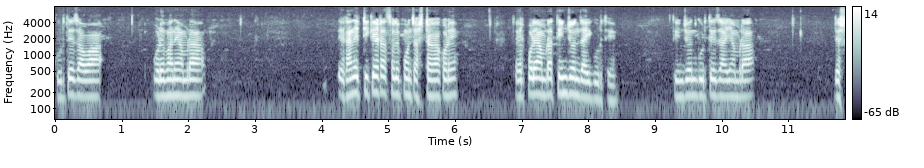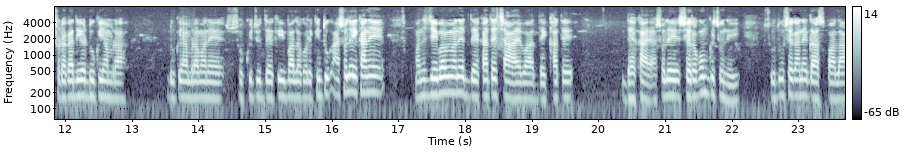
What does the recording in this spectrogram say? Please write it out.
ঘুরতে যাওয়া পরে মানে আমরা এখানে টিকিট আসলে পঞ্চাশ টাকা করে, তো এরপরে আমরা তিনজন যাই ঘুরতে। তিনজন ঘুরতে যাই আমরা দেড়শো টাকা দিয়ে ঢুকি আমরা, ঢুকে আমরা মানে সব কিছু দেখি ভালো করে। কিন্তু আসলে এখানে মানে যেভাবে মানে দেখাতে চায় বা দেখাতে দেখায়। আসলে সেরকম কিছু নেই। শুধু সেখানে গাছপালা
